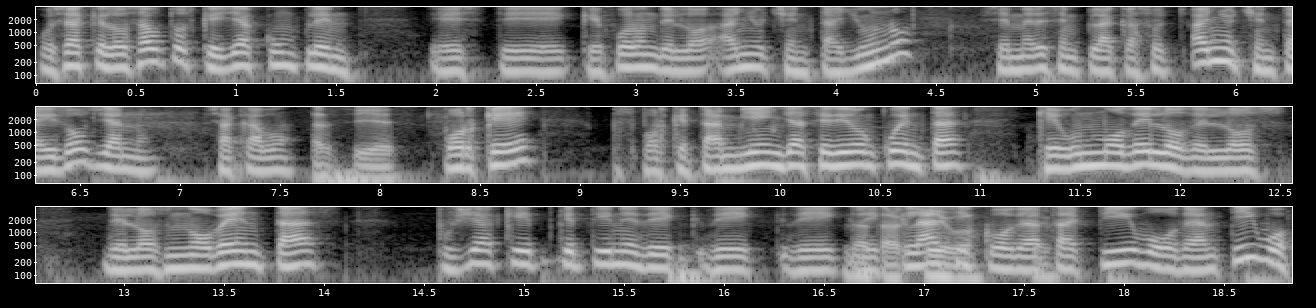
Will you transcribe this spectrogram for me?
O sea que los autos que ya cumplen, este, que fueron del año 81, se merecen placas. Año 82 ya no, se acabó. Así es. ¿Por qué? Pues porque también ya se dieron cuenta que un modelo de los de los noventas, pues ya que, tiene de, de, de, clásico, de atractivo de antiguo,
